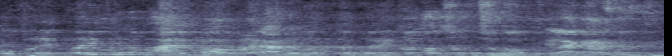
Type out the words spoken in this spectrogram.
উপরে পরিপূর্ণভাবে বাবা মায়ের আনুগত্য করে কতজন যুবক এলাকার মধ্যে?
